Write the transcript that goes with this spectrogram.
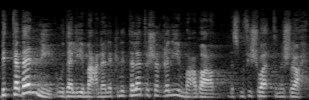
بالتبني وده ليه معنى لكن الثلاثة شغالين مع بعض بس ما فيش وقت نشرح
